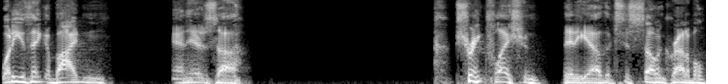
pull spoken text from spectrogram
What do you think of Biden and his uh, shrinkflation video that's just so incredible?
